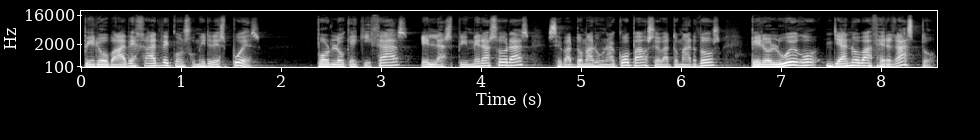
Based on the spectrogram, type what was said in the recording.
pero va a dejar de consumir después. Por lo que quizás en las primeras horas se va a tomar una copa o se va a tomar dos, pero luego ya no va a hacer gasto,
